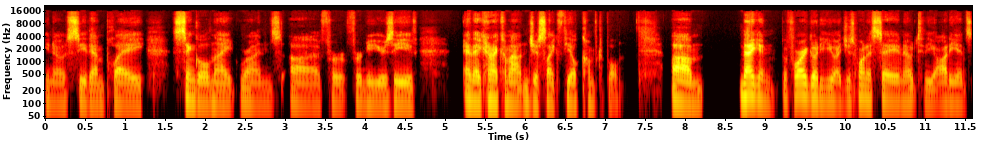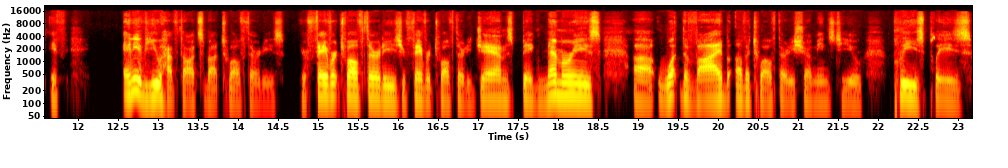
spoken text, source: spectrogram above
you know see them play single night runs uh for for new year's eve and they kind of come out and just like feel comfortable. Um megan before i go to you i just want to say a note to the audience if any of you have thoughts about 1230s your favorite 1230s your favorite 1230 jams big memories uh what the vibe of a 1230 show means to you please please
